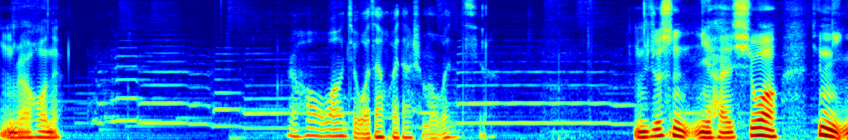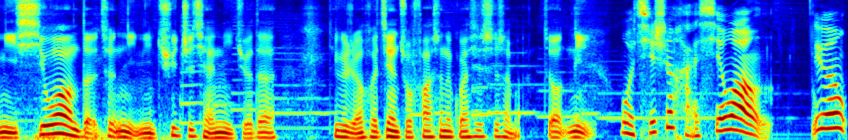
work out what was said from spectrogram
嗯，然后呢？然后我忘记我在回答什么问题了。你就是你还希望，就你你希望的，就你你去之前，你觉得这个人和建筑发生的关系是什么？就你。我其实还希望，因为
